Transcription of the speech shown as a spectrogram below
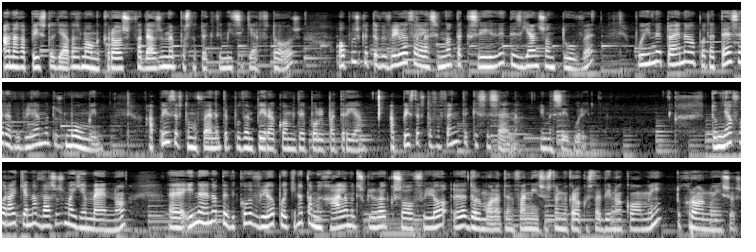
αν αγαπήσεις το διάβασμα ο μικρός φαντάζομαι πως θα το εκτιμήσει και αυτός, όπως και το βιβλίο «Θαλασσινό ταξίδι» της Γιάνσον Τούβε, που είναι το ένα από τα τέσσερα βιβλία με τους Μούμιν. Απίστευτο μου φαίνεται που δεν πήρα ακόμη τα υπόλοιπα τρία. Απίστευτο θα φαίνεται και σε σένα, είμαι σίγουρη. Το μια φορά και ένα δάσος μαγεμένο ε, είναι ένα παιδικό βιβλίο που εκείνα τα μεγάλα με το σκληρό εξώφυλλο δεν τολμώ να το εμφανίσω στον μικρό Κωνσταντίνο ακόμη, του χρόνου ίσως.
